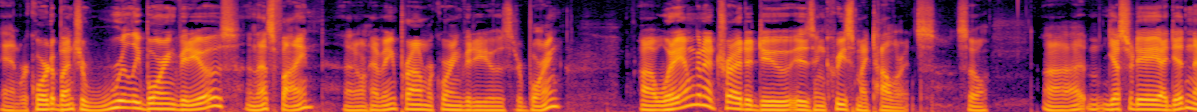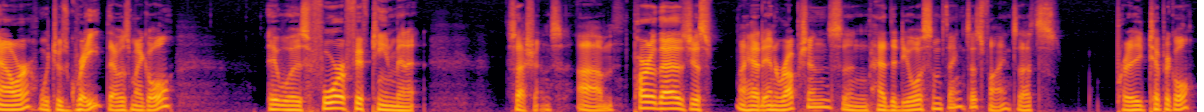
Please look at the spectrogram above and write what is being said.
and record a bunch of really boring videos, and that's fine. I don't have any problem recording videos that are boring. Uh, what I am going to try to do is increase my tolerance. So, uh, yesterday I did an hour, which was great. That was my goal. It was four 15 minute sessions. Um, part of that is just I had interruptions and had to deal with some things. That's fine. So, that's pretty typical.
